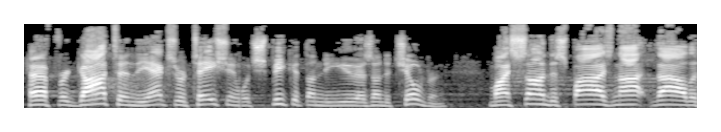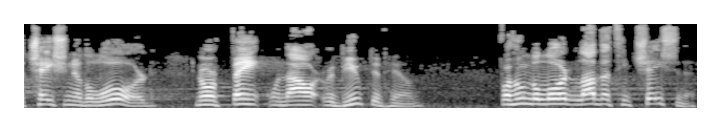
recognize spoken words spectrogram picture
have forgotten the exhortation which speaketh unto you as unto children. My son, despise not thou the chastening of the Lord, nor faint when thou art rebuked of him. For whom the Lord loveth, he chasteneth,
